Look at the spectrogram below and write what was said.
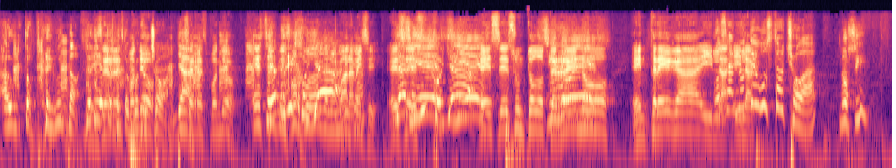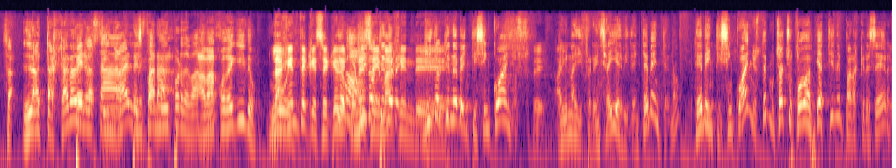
autopregunto. Yo diría que junto con Ochoa. Ya. Se respondió. Es el mejor jugador de la América. Para mí sí. ya Ese, dijo ya. Ese es un todoterreno, entrega y o la. sea, y ¿no la... te gusta Ochoa? No, sí. O sea, la tajada pero de la está, final es para muy por debajo. Abajo de Guido. La Muy. gente que se quede No, con Guido esa tiene- imagen de. Guido tiene 25 años. Sí. Hay una diferencia ahí, evidentemente, ¿no? Tiene 25 años. Este muchacho todavía tiene para crecer.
